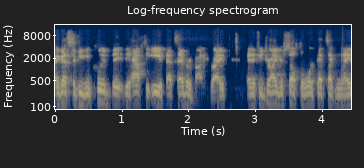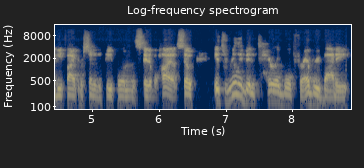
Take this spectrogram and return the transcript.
I, guess if you include the, the have to eat, that's everybody, right? And if you drive yourself to work, that's like 95% of the people in the state of Ohio. So it's really been terrible for everybody.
